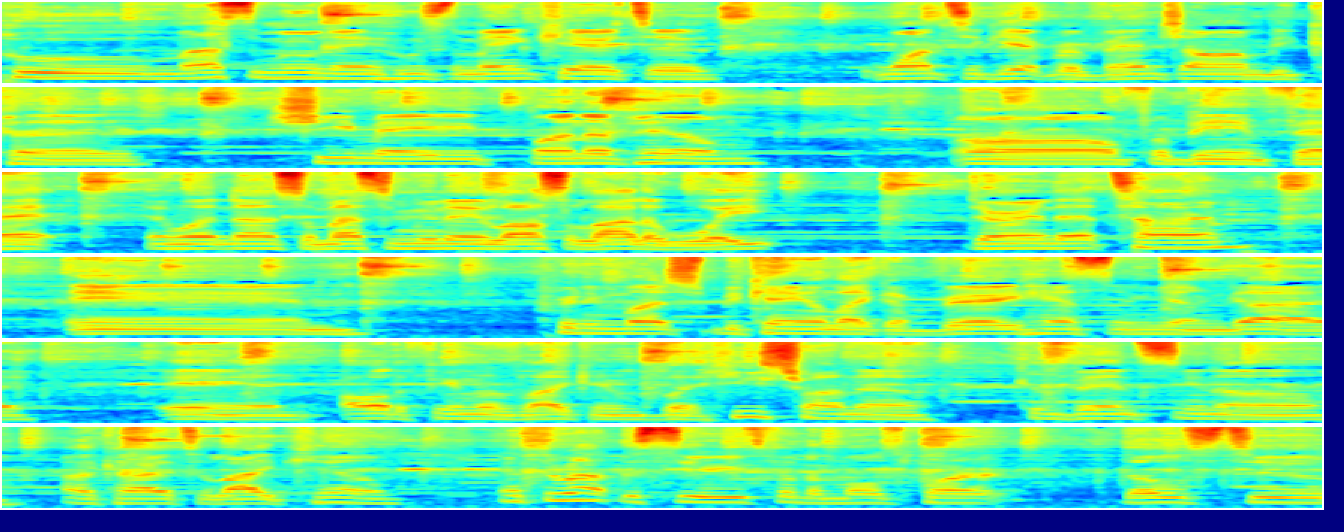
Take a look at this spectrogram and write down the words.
who Masamune, who's the main character, want to get revenge on because she made fun of him um, for being fat and whatnot. So Masamune lost a lot of weight during that time and pretty much became like a very handsome young guy. And all the females like him, but he's trying to convince, you know, Akai to like him. And throughout the series, for the most part, those two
